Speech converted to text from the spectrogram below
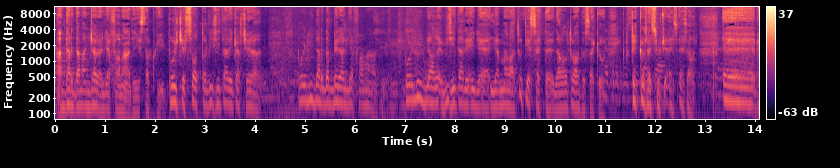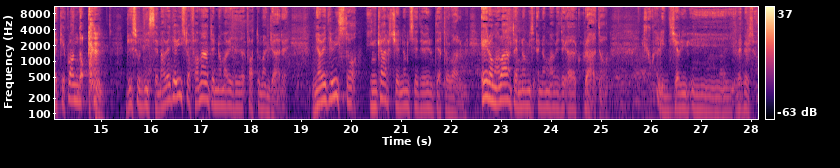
a dar da mangiare agli affamati, che sta qui. Poi c'è sotto a visitare i carcerati poi lì dar da bere agli affamati, poi lì da visitare gli, gli ammalati, tutti e sette dall'altro lato sta cosa. Che cosa è successo? Esatto. Eh, perché quando Gesù disse, ma avete visto affamato e non mi avete fatto mangiare, mi avete visto in carcere e non siete venuti a trovarmi, ero malato e non mi, non mi avete uh, curato. E quelli dicevano le persone,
